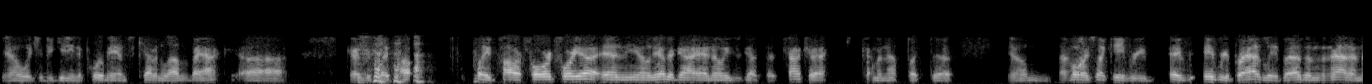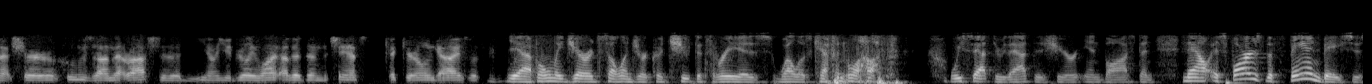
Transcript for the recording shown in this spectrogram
you know, would you be getting a poor man's Kevin Love back? Uh, guys who play power, played power forward for you, and you know the other guy I know he's got the contract coming up, but uh, you know, I've always liked Avery, Avery Avery Bradley, but other than that, I'm not sure who's on that roster that you know you'd really want, other than the chance to pick your own guys. With yeah, if only Jared Sullinger could shoot the three as well as Kevin Love. We sat through that this year in Boston. Now, as far as the fan base is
